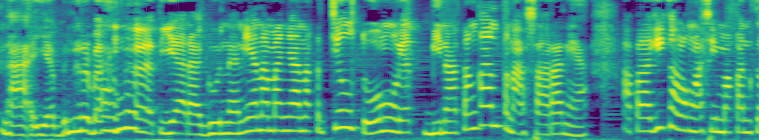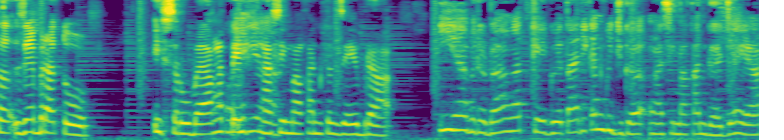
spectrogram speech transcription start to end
Nah iya bener banget Ya Ragunan Ya namanya anak kecil tuh ngeliat binatang kan penasaran ya Apalagi kalau ngasih makan ke zebra tuh Ih seru banget Oh, deh iya. ngasih makan ke zebra. Iya bener banget. Kayak gue tadi kan gue juga ngasih makan gajah ya.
